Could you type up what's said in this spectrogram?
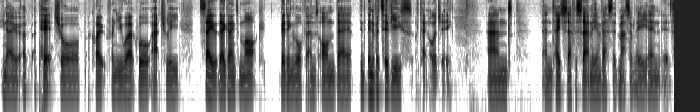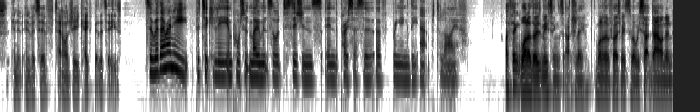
you know, a, a pitch or a quote for a new work, will actually say that they're going to mark bidding law firms on their innovative use of technology, and and HSF has certainly invested massively in its innovative technology capabilities. So, were there any particularly important moments or decisions in the process of, of bringing the app to life? I think one of those meetings, actually, one of the first meetings where we sat down and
